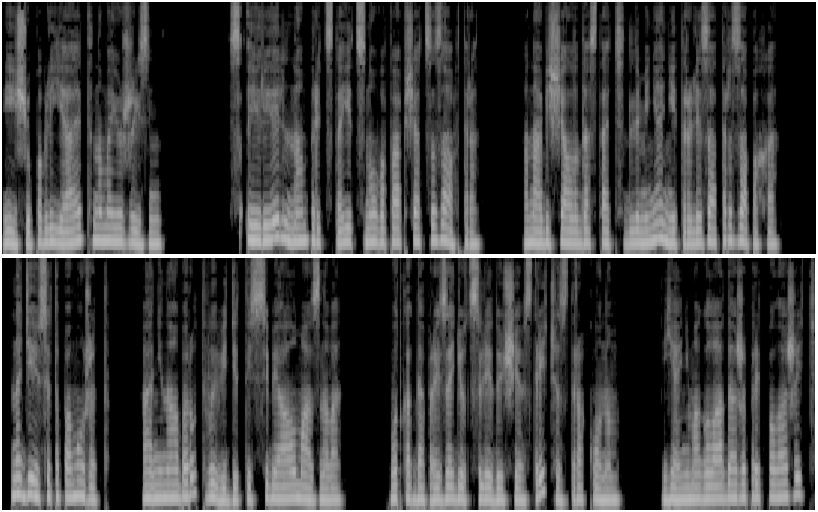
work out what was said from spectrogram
и еще повлияет на мою жизнь. С Эйриэль нам предстоит снова пообщаться завтра. Она обещала достать для меня нейтрализатор запаха. Надеюсь, это поможет, а не наоборот выведет из себя алмазного. Вот когда произойдет следующая встреча с драконом, я не могла даже предположить,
